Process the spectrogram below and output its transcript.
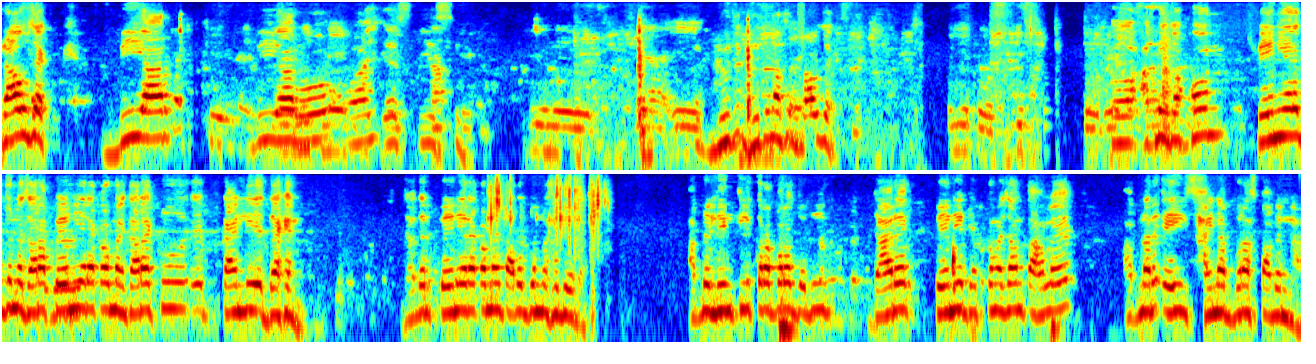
Browsec B R B R O Y S E C video আছে ব্রাউজেক তো আপনি যখন পেনিয়ারের জন্য, যারা পেনিয়ার অ্যাকাউন্ট নাই তারা একটু কাইন্ডলি দেখেন। যাদের পেনিয়ার অ্যাকাউন্ট নাই তাদের জন্য শুধু এটা। আপনি লিংক ক্লিক করার পর যদি ডাইরেক্ট পেনিয়ার ডট কমে যান, তাহলে আপনার এই সাইন আপ বোনাস পাবেন না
